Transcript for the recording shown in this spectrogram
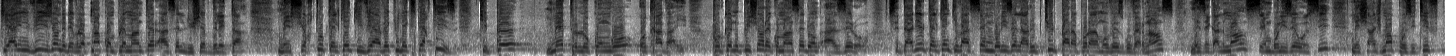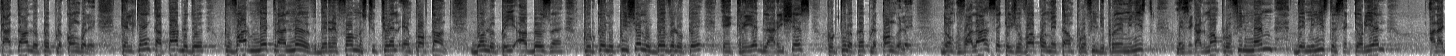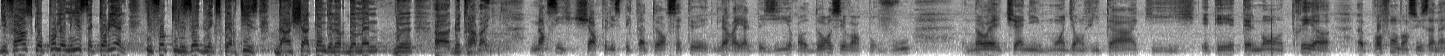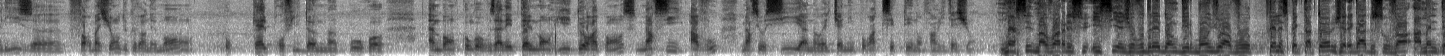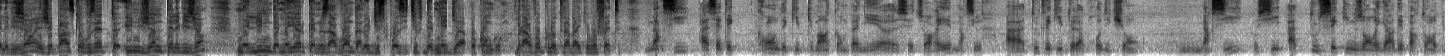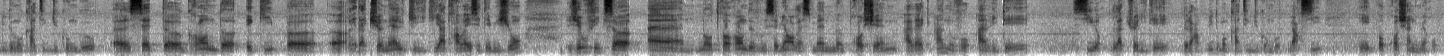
qui a une vision de développement complémentaire à celle du chef de l'État, mais surtout quelqu'un qui vient avec une expertise, qui peut mettre le Congo au travail pour que nous puissions recommencer donc à zéro. C'est-à-dire quelqu'un qui va symboliser la rupture par rapport à la mauvaise gouvernance, mais également symboliser aussi les changements positifs qu'attend le peuple congolais. Quelqu'un capable de pouvoir mettre en œuvre des réformes structurelles importantes dont le pays a besoin pour que nous puissions nous développer et créer de la richesse pour tout le peuple congolais. Donc voilà ce que je vois comme étant profil du Premier ministre, mais également profil même des ministres sectoriels à la différence que pour les ministres sectoriels, il faut qu'ils aient de l'expertise dans chacun de leurs domaines de, euh, travail. Merci, chers téléspectateurs. C'était le réel plaisir de recevoir pour vous Noël Tchani Vita, qui était tellement très euh, profond dans ses analyses, euh, formation du gouvernement, quel profil d'homme pour un bon Congo. Vous avez tellement eu de réponses. Merci à vous. Merci aussi à Noël Tchani pour accepter notre invitation. Merci de m'avoir reçu ici et je voudrais donc dire bonjour à vos téléspectateurs. Je regarde souvent Amen Télévision et je pense que vous êtes une jeune télévision, mais l'une des meilleures que nous avons dans le dispositif des médias au Congo. Bravo pour le travail que vous faites. Merci à cette grande équipe qui m'a accompagné euh, cette soirée. Merci à toute l'équipe de la production. Merci aussi à tous ceux qui nous ont regardés partout en République démocratique du Congo, euh, cette euh, grande équipe euh, rédactionnelle qui, a travaillé cette émission. Je vous fixe un autre rendez-vous, c'est bien la semaine prochaine, avec un nouveau invité sur l'actualité de la République démocratique du Congo. Merci et au prochain numéro.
